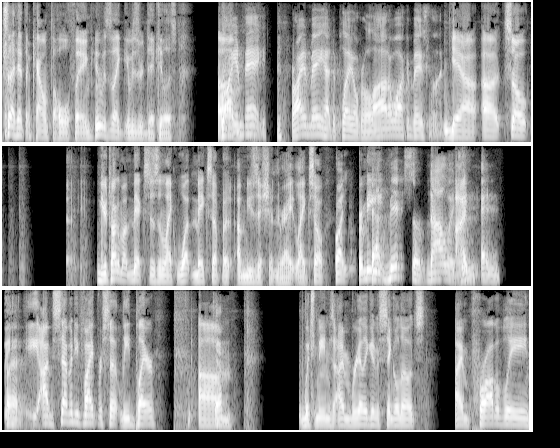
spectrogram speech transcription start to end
so I'd have to count the whole thing. It was like it was ridiculous. Um, Brian May. Brian May had to play over a lot of walking bass line. Yeah. Uh, so uh, you're talking about mixes and like what makes up a, a musician, right? Like so Right. for me, that mix of knowledge I'm- and, and. I'm 75% lead player, um, which means I'm really good with single notes. I'm probably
